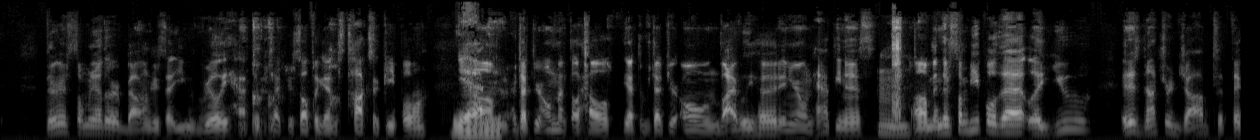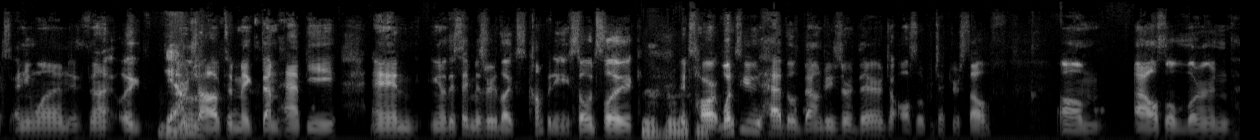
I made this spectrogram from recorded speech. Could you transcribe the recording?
there are so many other boundaries that you really have to protect yourself against toxic people. Yeah. Um, protect your own mental health. You have to protect your own livelihood and your own happiness. Mm. Um, and there's some people that like you it is not your job to fix anyone. It's not like yeah. your job to make them happy. And you know, they say misery likes company. So it's like mm-hmm. it's hard once you have those boundaries are there to also protect yourself. Um, I also learned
